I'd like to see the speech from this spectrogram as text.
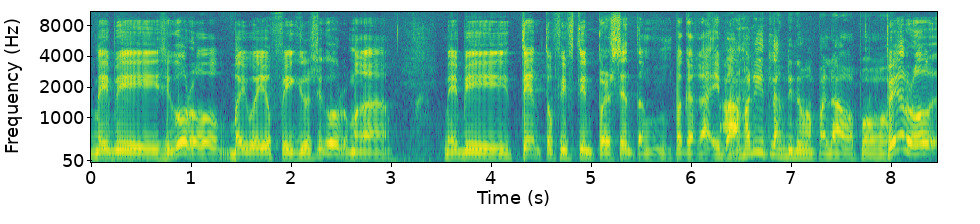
maybe siguro, by way of figure siguro, mga maybe 10 to 15% ang Ah, pagkakaiba. maliit lang din naman pala. Opo. Pero,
